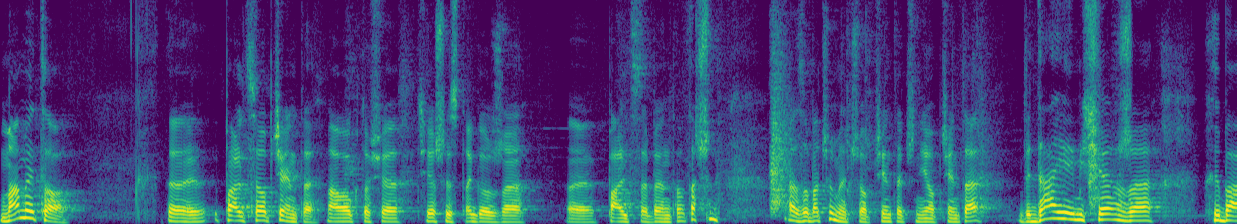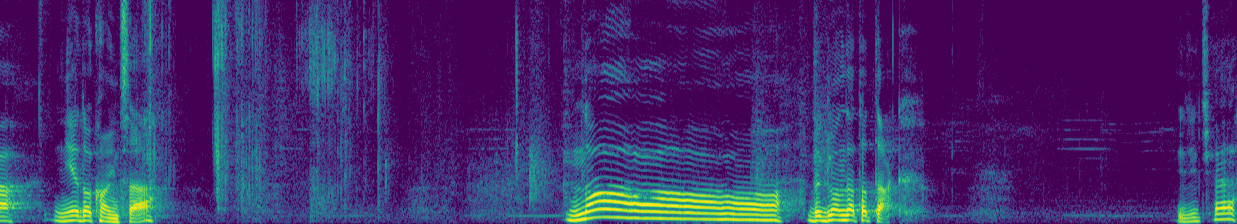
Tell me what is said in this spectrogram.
Mamy to. E, Palce obcięte. Mało kto się cieszy z tego, że e, palce będą. Znaczy, a zobaczymy, czy obcięte, czy nie obcięte. Wydaje mi się, że chyba nie do końca. No, wygląda to tak. Widzicie?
